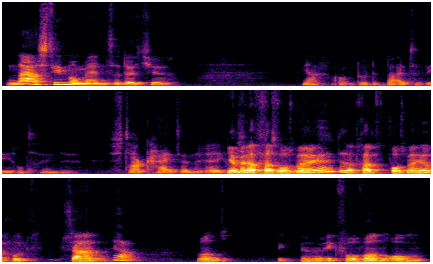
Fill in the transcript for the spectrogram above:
Naast die momenten dat je ja, ook door de buitenwereld en de strakheid en de regels. Ja, maar dat gaat volgens mij, hè, dat gaat volgens mij heel goed samen. Ja, Want ik, eh, ik voel van om,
